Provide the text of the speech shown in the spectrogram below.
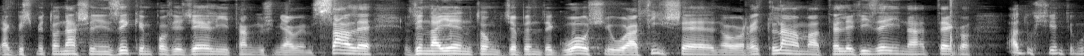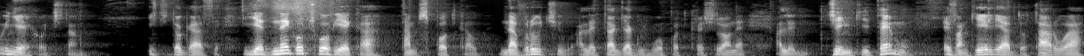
jakbyśmy to naszym językiem powiedzieli, tam już miałem salę wynajętą, gdzie będę głosił afisze, no, reklama telewizyjna tego, a Duch Święty mówi, nie chodź tam, idź do gazy. Jednego człowieka tam spotkał, nawrócił, ale tak jak było podkreślone, ale dzięki temu Ewangelia dotarła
